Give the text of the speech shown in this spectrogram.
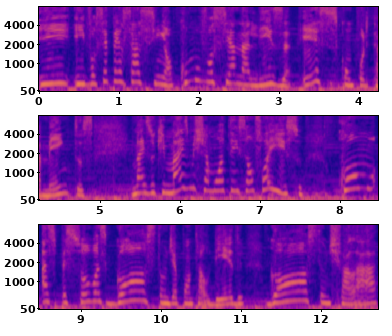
E, e você pensar assim, ó, como você analisa esses comportamentos, mas o que mais me chamou a atenção foi isso. Como as pessoas gostam de apontar o dedo, gostam de falar,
